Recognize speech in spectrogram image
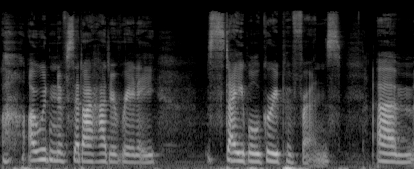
I wouldn't have said I had a really stable group of friends. Um,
